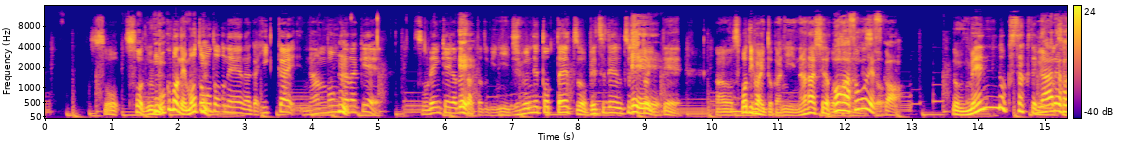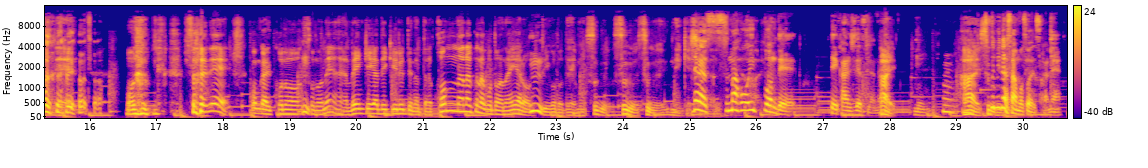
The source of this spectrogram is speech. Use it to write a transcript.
そう、そう、ん僕もね、もともとね、なんか一回何本かだけ、その連携がなかった時に、自分で録ったやつを別で写しといて、あの、スポティファイとかに流してたことがああ、あるんですよ。そうですか。でもめんどくさくてめんなるほど、どくさくて。なるほど。もう、それで、今回この、うんそのね、連携ができるってなったら、こんな楽なことはないやろっていうことで、もうすぐ、すぐ、すぐ連携してだから、スマホ一本でっていう感じですよね。はい。もう、うんはい、すぐ。皆さんもそうですかね。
